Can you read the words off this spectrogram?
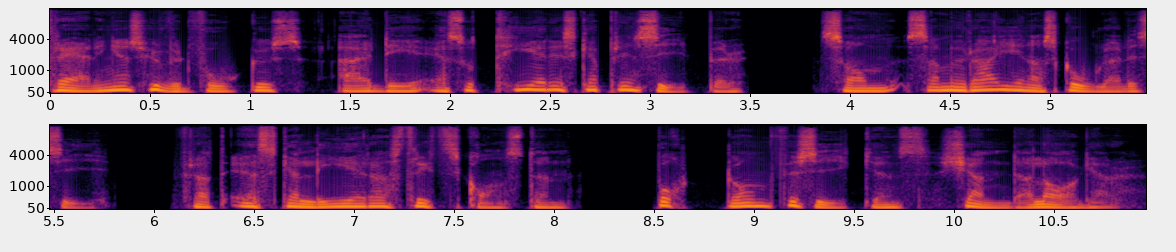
Träningens huvudfokus är de esoteriska principer som samurajerna skolades i för att eskalera stridskonsten bortom fysikens kända lagar.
